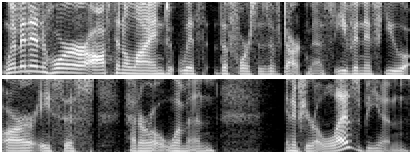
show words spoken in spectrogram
Women in horror are often aligned with the forces of darkness, even if you are a cis hetero woman. And if you're a lesbian,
